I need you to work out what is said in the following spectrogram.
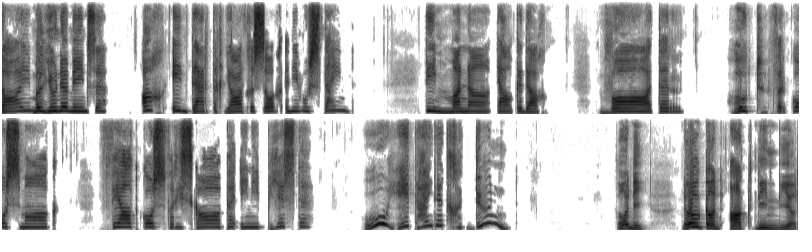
daai miljoene mense 38 jaar gesorg in die woestyn. Die manna elke dag, water, hout vir kos maak, veldkos vir die skape en die beeste. Hoe het hy dit gedoen? Donnie, nou kan ek nie meer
